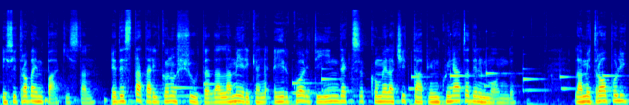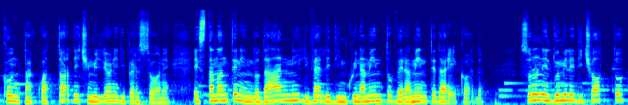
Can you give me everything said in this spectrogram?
e si trova in Pakistan ed è stata riconosciuta dall'American Air Quality Index come la città più inquinata del mondo. La metropoli conta 14 milioni di persone e sta mantenendo da anni livelli di inquinamento veramente da record. Solo nel 2018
